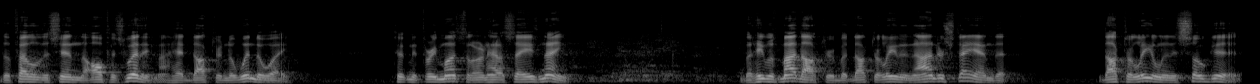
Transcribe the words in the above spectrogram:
the fellow that's in the office with him. I had Dr. Nwindaway. Took me three months to learn how to say his name. But he was my doctor, but Dr. Leland, and I understand that Dr. Leland is so good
